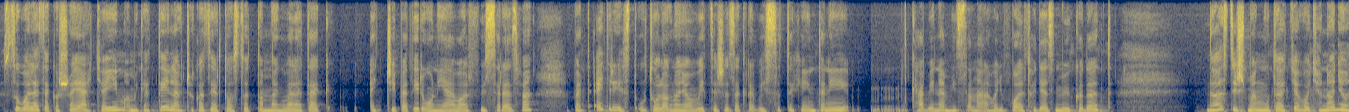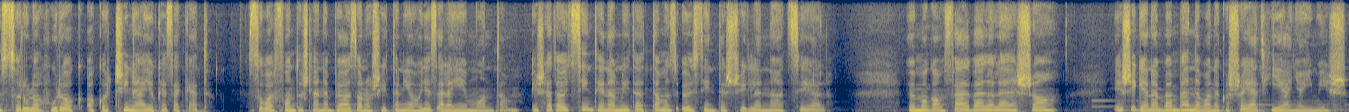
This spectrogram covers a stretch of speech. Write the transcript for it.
Szóval ezek a sajátjaim, amiket tényleg csak azért osztottam meg veletek, egy csipet iróniával fűszerezve, mert egyrészt utólag nagyon vicces ezekre visszatekinteni, kb. nem hiszem el, hogy volt, hogy ez működött, de azt is megmutatja, hogy ha nagyon szorul a hurok, akkor csináljuk ezeket. Szóval fontos lenne beazonosítani, ahogy az elején mondtam. És hát ahogy szintén említettem, az őszintesség lenne a cél önmagam felvállalása, és igen, ebben benne vannak a saját hiányaim is.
